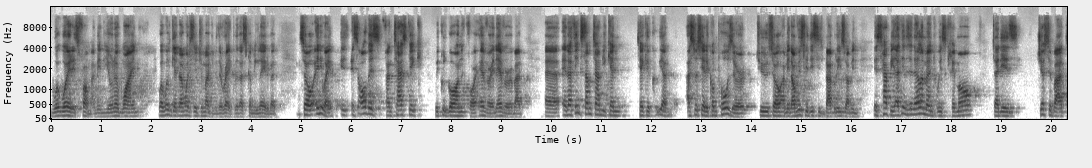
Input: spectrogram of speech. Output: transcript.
where, where it is from. I mean, you know, wine. Well, we'll get. I want to say too much about the red, but that's coming later. But so anyway, it, it's all this fantastic. We could go on forever and ever about. Uh, and I think sometimes you can take a yeah, associate a composer to. So I mean, obviously this is bubbly. So I mean, it's happy. I think there's an element with Crémant that is just about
